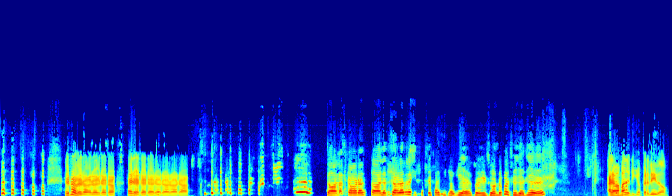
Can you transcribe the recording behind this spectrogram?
Todas las cabras, todas las cabras revisión de pasillo 10, revisión de pasillo 10. A la mamá de un niño perdido.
